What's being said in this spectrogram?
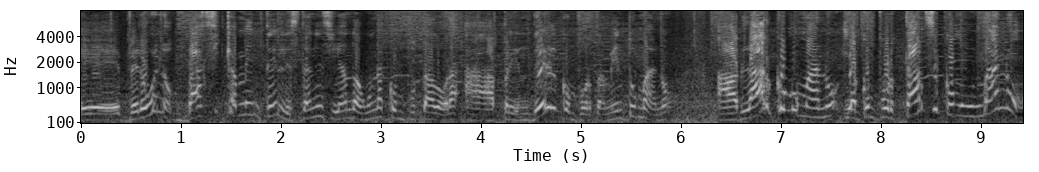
Eh, pero bueno, básicamente le están enseñando a una computadora a aprender el comportamiento humano, a hablar como humano y a comportarse como humano.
